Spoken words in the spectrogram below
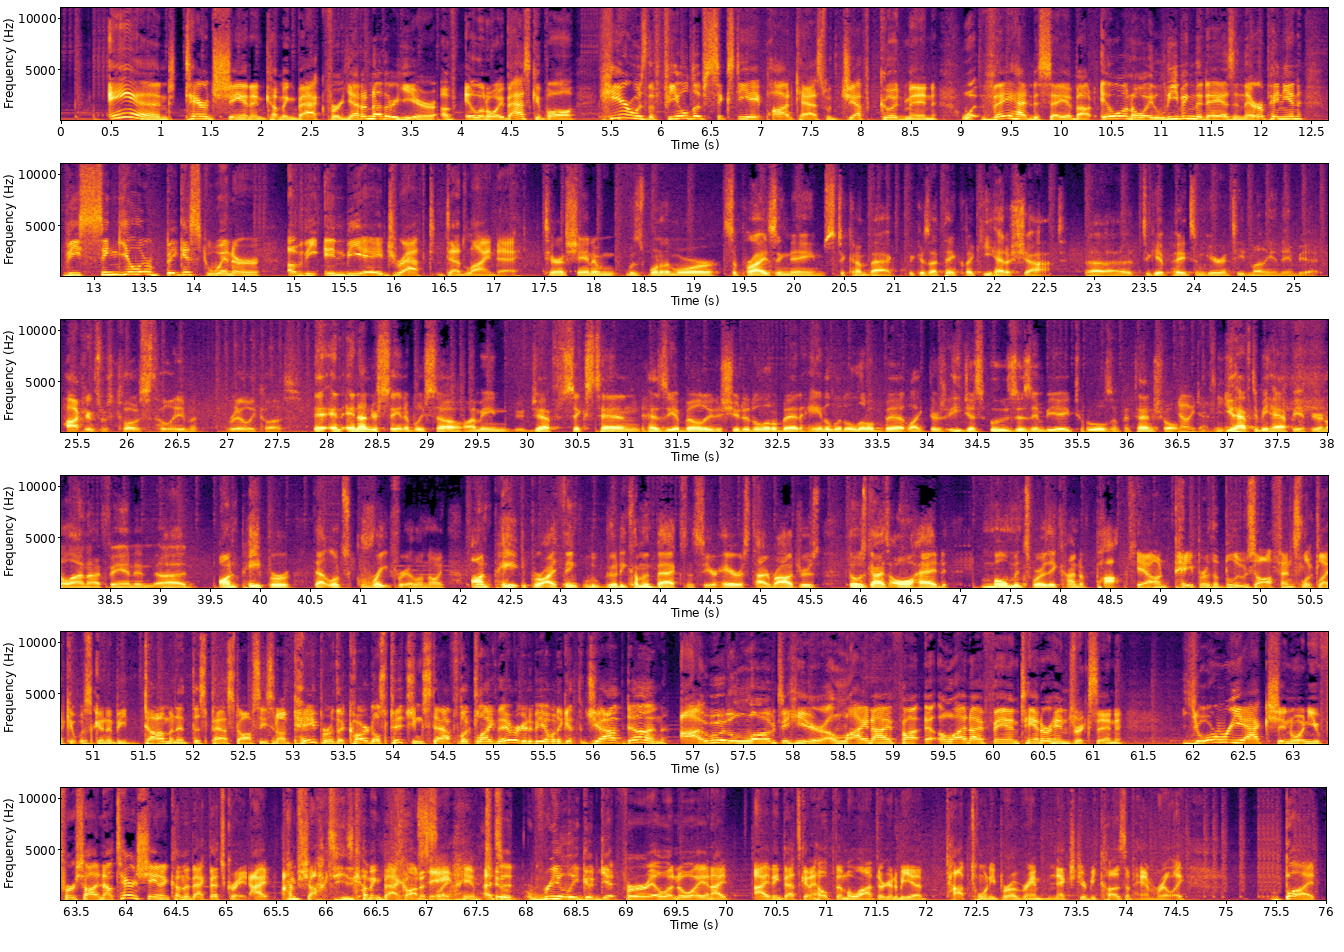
and Terrence Shannon coming back for yet another year of Illinois basketball. Here was the Field of 68 podcast with Jeff Goodman, what they had to say about Illinois leaving the day as, in their opinion, the singular biggest winner of the NBA draft deadline day. Terrence Shannon was one of the more surprising names to come back because I think like he had a shot uh, to get paid some guaranteed money in the NBA. Hawkins was close to leaving, really close, and, and understandably so. I mean, Jeff six ten has the ability to shoot it a little bit, handle it a little bit. Like there's he just oozes NBA tools and potential. No, he doesn't. You have to be happy if you're an Illini fan, and uh, on paper, that looks great for Illinois. On paper, I think Luke Goode coming back, Sencire Harris, Ty Rodgers, those guys all had moments where they kind of popped. Yeah, on paper, the Blues offense looked like it was going to be dominant this past offseason. On paper, the Cardinals pitching staff looked like they were going to be able to get the job done. I would love to hear Illini, Illini fan Tanner Hendrickson. Your reaction when you first saw it. Now, Terrence Shannon coming back, that's great. I, I'm shocked he's coming back, honestly. I am that's too. a really good get for Illinois, and I, I think that's going to help them a lot. They're going to be a top 20 program next year because of him, really. But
